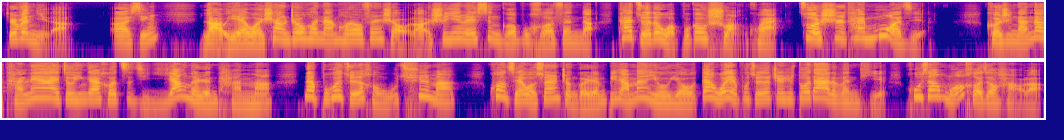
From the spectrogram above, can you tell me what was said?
这是问你的啊？行，老爷，我上周和男朋友分手了，是因为性格不合分的。他觉得我不够爽快，做事太磨叽。可是，难道谈恋爱就应该和自己一样的人谈吗？那不会觉得很无趣吗？况且，我虽然整个人比较慢悠悠，但我也不觉得这是多大的问题，互相磨合就好了。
